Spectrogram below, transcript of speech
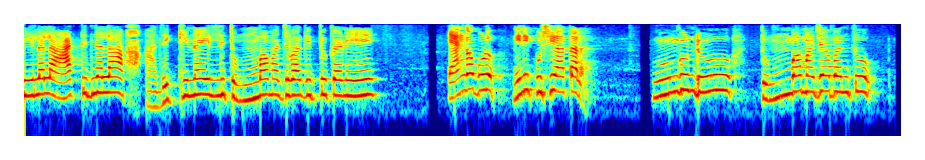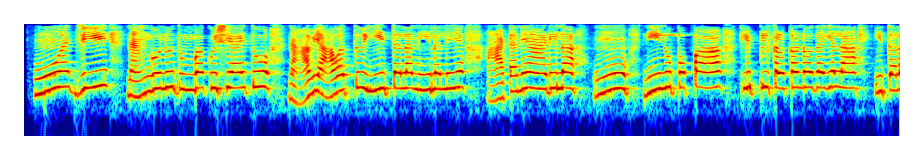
ನೀಲಲ್ಲಿ ಆಡ್ತಿದ್ನಲ್ಲ, ಅದಕ್ಕಿನ್ನ ಇಲ್ಲಿ ತುಂಬ ಮಜವಾಗಿತ್ತು ಕಣೆ. ಹೆಂಗ ಬಿಡು, ನಿನಗೆ ಖುಷಿ ಆತಲ್ಲ. ಹ್ಞೂ ಗುಂಡು, ತುಂಬ ಮಜಾ ಬಂತು. ಹ್ಞೂ ಅಜ್ಜಿ, ನಂಗೂನು ತುಂಬ ಖುಷಿ ಆಯ್ತು. ನಾವ್ ಯಾವತ್ತೂ ಈ ತರ ನೀರಲ್ಲಿ ಆಟನೇ ಆಡಿಲ್ಲ. ಹ್ಞೂ, ನೀನು ಪಪ್ಪ ಕ್ಲಿಪ್ಪಿ ಕಳ್ಕೊಂಡು ಹೋದಾಗೆಲ್ಲ ಈ ತರ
